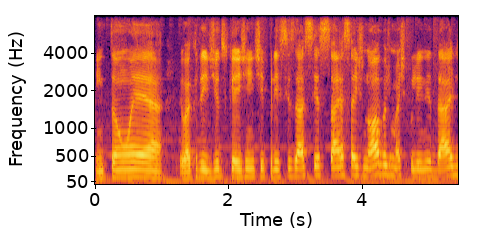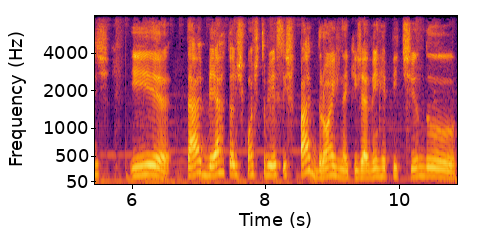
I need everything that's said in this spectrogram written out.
Então é, eu acredito que a gente precisa acessar essas novas masculinidades e estar tá aberto a desconstruir esses padrões, né, que já vem repetindo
